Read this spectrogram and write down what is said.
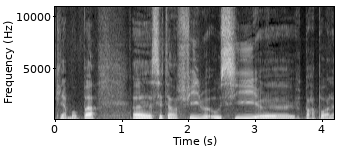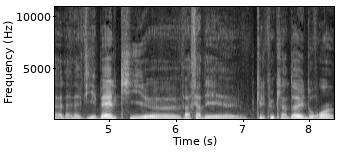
clairement pas. Euh, c'est un film aussi, euh, par rapport à la, vie est belle, qui euh, va faire des, quelques clins d'œil, dont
